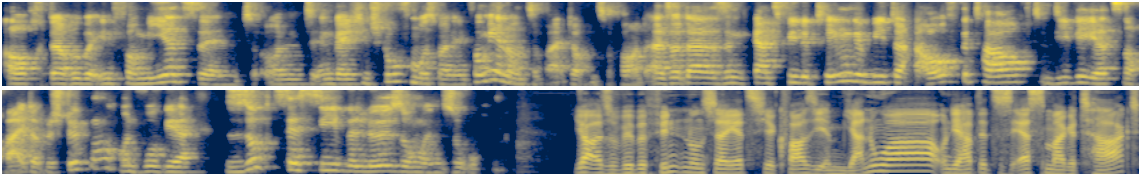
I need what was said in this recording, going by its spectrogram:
auch darüber informiert sind und in welchen Stufen muss man informieren und so weiter und so fort. Also da sind ganz viele Themengebiete aufgetaucht, die wir jetzt noch weiter bestücken und wo wir sukzessive Lösungen suchen. Ja, also wir befinden uns ja jetzt hier quasi im Januar und ihr habt jetzt das erste Mal getagt.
